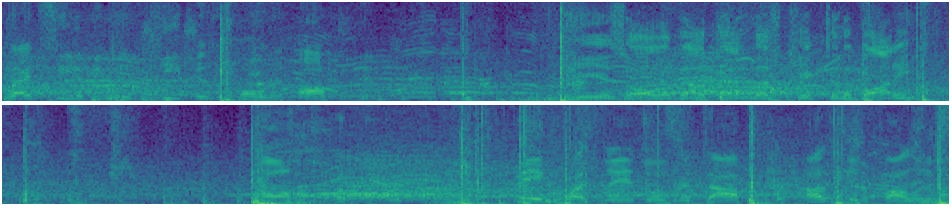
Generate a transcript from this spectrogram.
Let's see if he can keep his opponent off of him. He is all about that left kick to the body. Oh, big punch lands over the top. How's he gonna follow this?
